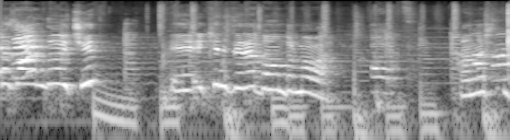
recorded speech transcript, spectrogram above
kazandığı için e, ikinize de dondurma var. Anlaştık mı?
